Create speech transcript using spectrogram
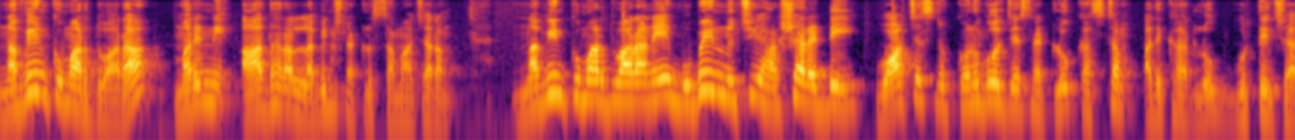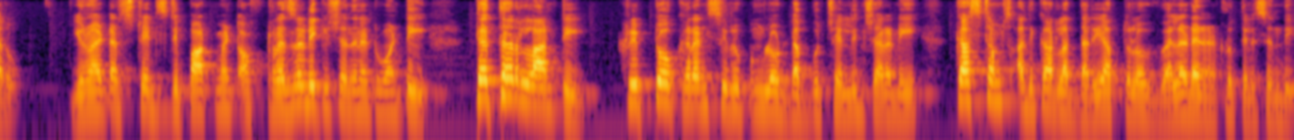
నవీన్ కుమార్ ద్వారా మరిన్ని ఆధారాలు లభించినట్లు సమాచారం. నవీన్ కుమార్ ద్వారానే ముబైన్ నుంచి హర్షారెడ్డి వాచెస్ను కొనుగోలు చేసినట్లు కస్టమ్ అధికారులు గుర్తించారు. యునైటెడ్ స్టేట్స్ డిపార్ట్మెంట్ ఆఫ్ ట్రెజరీకి చెందినటువంటి టెథర్ లాంటి క్రిప్టో కరెన్సీ రూపంలో డబ్బు చెల్లించారని కస్టమ్స్ అధికారుల దర్యాప్తులో వెల్లడైనట్లు తెలిసింది.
